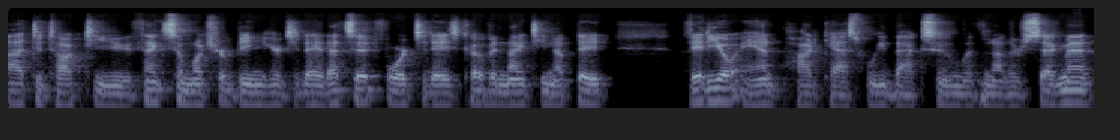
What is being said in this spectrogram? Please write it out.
uh, to talk to you. Thanks so much for being here today. That's it for today's COVID 19 update video and podcast. We'll be back soon with another segment.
